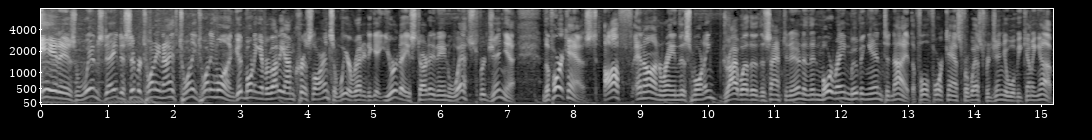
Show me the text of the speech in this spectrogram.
It is Wednesday, December 29th, 2021. Good morning, everybody. I'm Chris Lawrence, and we are ready to get your day started in West Virginia. The forecast off and on rain this morning, dry weather this afternoon, and then more rain moving in tonight. The full forecast for West Virginia will be coming up.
